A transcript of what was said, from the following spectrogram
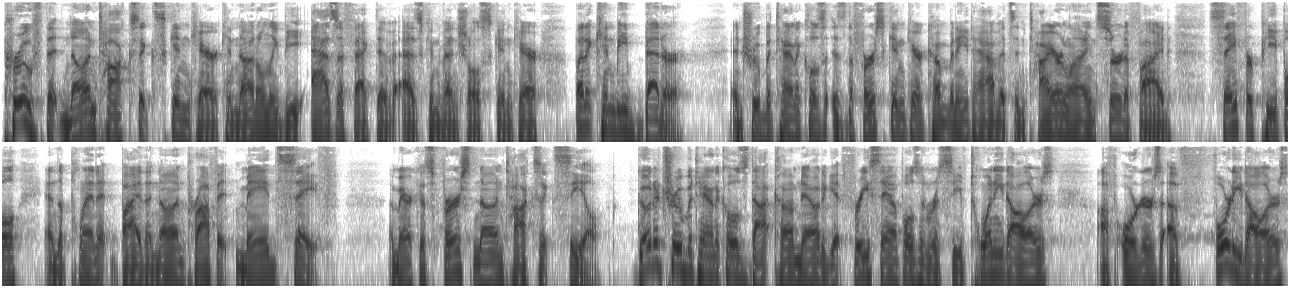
Proof that non toxic skincare can not only be as effective as conventional skincare, but it can be better and True Botanicals is the first skincare company to have its entire line certified safe for people and the planet by the nonprofit Made Safe, America's first non toxic seal. Go to truebotanicals.com now to get free samples and receive $20 off orders of $40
